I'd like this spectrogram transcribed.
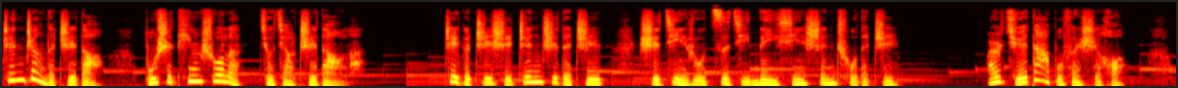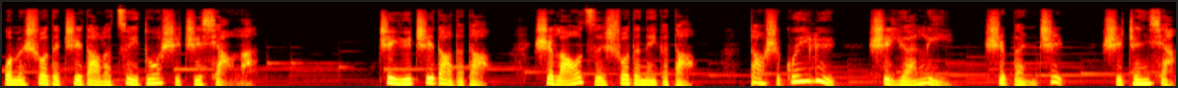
真正的知道，不是听说了就叫知道了。这个知是真知的知，是进入自己内心深处的知，而绝大部分时候。我们说的知道了，最多是知晓了。至于知道的道，是老子说的那个道，道是规律，是原理，是本质，是真相。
